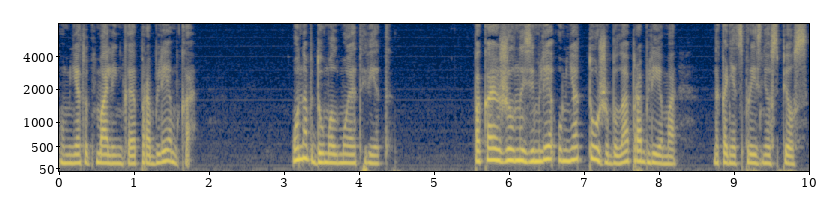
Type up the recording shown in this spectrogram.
«У меня тут маленькая проблемка». Он обдумал мой ответ. «Пока я жил на земле, у меня тоже была проблема», — наконец произнес пес.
